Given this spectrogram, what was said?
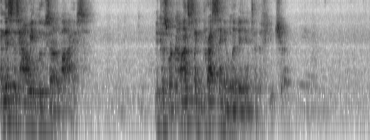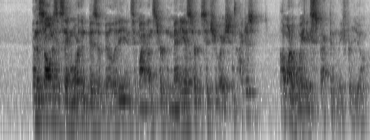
And this is how we lose our lives because we're constantly pressing and living into the future. And the psalmist is saying, more than visibility into my uncertain, many uncertain situations, I just, I want to wait expectantly for you.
